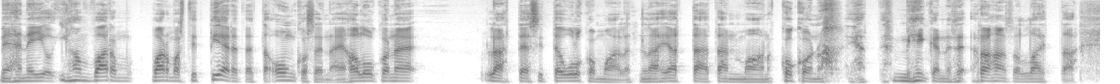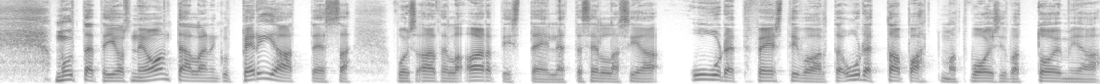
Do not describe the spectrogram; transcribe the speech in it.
Mehän ei ole ihan varm, varmasti tiedetä, että onko se näin. Haluuko ne lähteä sitten ulkomaille, että ne jättää tämän maan kokonaan ja mihinkä ne rahansa laittaa. Mutta että jos ne on tällainen, niin periaatteessa voisi ajatella artisteille, että sellaisia uudet festivaalit uudet tapahtumat voisivat toimia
